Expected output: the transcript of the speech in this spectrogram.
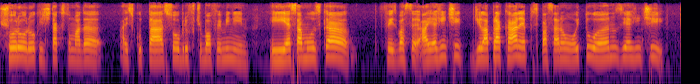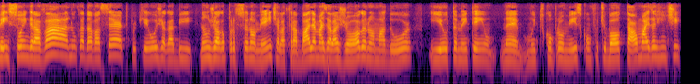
chororô que a gente está acostumada a escutar sobre o futebol feminino. E essa música fez bastante. Aí a gente, de lá pra cá, né? Se passaram oito anos e a gente pensou em gravar, nunca dava certo, porque hoje a Gabi não joga profissionalmente, ela trabalha, mas ela joga no amador. E eu também tenho, né, muitos compromissos com o futebol e tal, mas a gente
